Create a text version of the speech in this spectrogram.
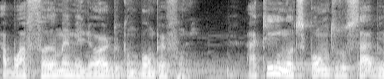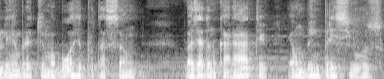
A boa fama é melhor do que um bom perfume. Aqui, em outros pontos, o sábio lembra que uma boa reputação, baseada no caráter, é um bem precioso.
